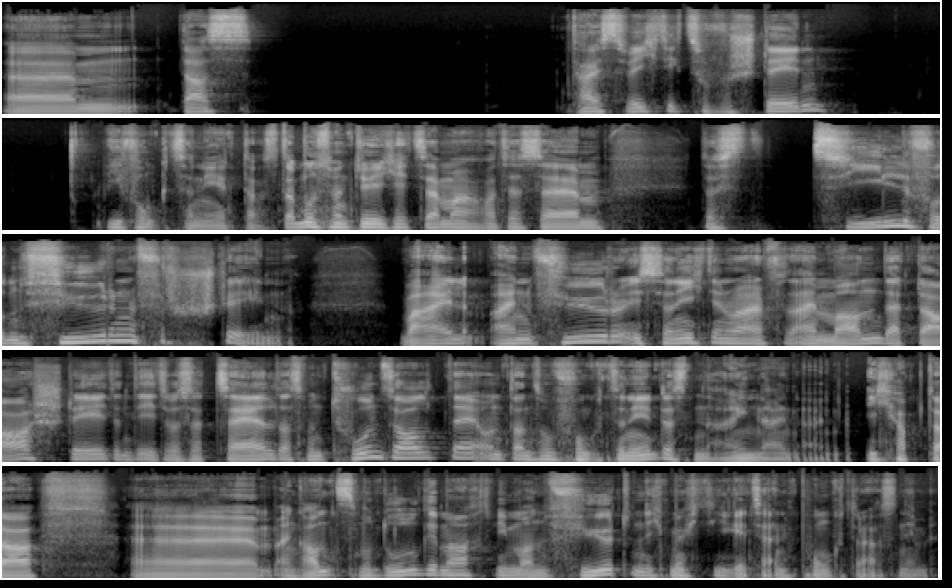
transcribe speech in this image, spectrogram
Ähm, das heißt wichtig zu verstehen, Wie funktioniert das? Da muss man natürlich jetzt einmal das, ähm, das Ziel von Führen verstehen. Weil ein Führer ist ja nicht nur einfach ein Mann, der da steht und etwas erzählt, was man tun sollte und dann so funktioniert das. Nein, nein, nein. Ich habe da äh, ein ganzes Modul gemacht, wie man führt und ich möchte jetzt einen Punkt rausnehmen.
